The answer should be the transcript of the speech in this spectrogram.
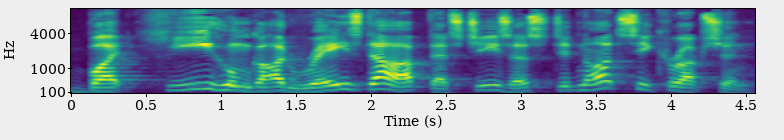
But he whom God raised up, that's Jesus, did not see corruption.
